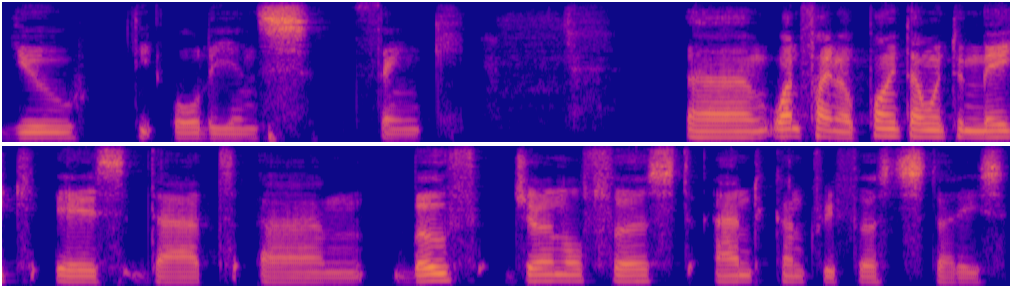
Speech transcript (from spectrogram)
you, the audience, think. Um, one final point I want to make is that um, both journal first and country first studies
